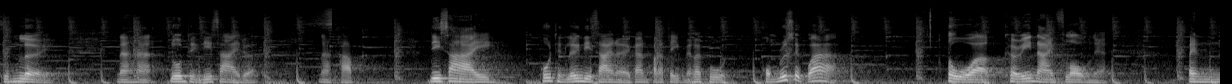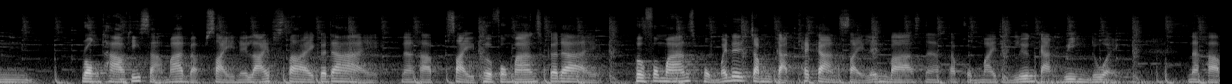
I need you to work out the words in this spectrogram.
คุ้มเลย นะฮะรวมถึงดีไซน์ด้วยนะครับดีไซน์พูดถึงเรื่องดีไซน์หน่อยกันปกติไม่ค่อยพูด ผมรู้สึกว่าตัว Curry 9 Flow เนี่ยเป็นรองเท้าที่สามารถแบบใส่ในไลฟ์สไตล์ก็ได้นะครับใส่ Performance ก็ได้ Performance ผมไม่ได้จำกัดแค่การใส่เล่นบาสนะแต่ผมหมายถึงเรื่องการวิ่งด้วยนะครับ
